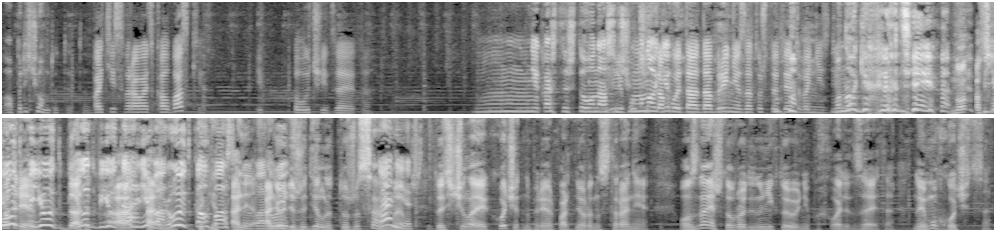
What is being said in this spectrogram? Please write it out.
а при чем тут это? Пойти своровать колбаски и получить за это? Мне кажется, что у нас Или очень многих, какое-то одобрение за то, что ты этого не сделал? многих людей Но, а бьют, смотри, бьют, да, бьют, бьют, а они воруют так нет, колбаску а, а воруют. люди же делают то же самое. Конечно. То есть человек хочет, например, партнера на стороне. Он знает, что вроде ну никто его не похвалит за это, но ему хочется.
